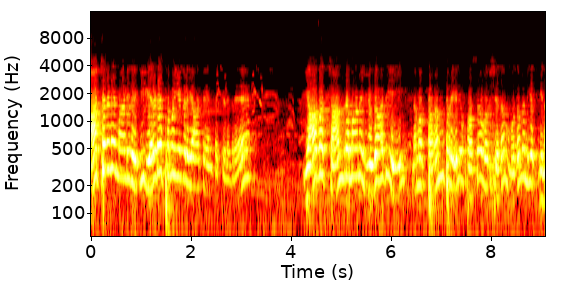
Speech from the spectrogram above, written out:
ಆಚರಣೆ ಮಾಡಿದರೆ ಈ ಎರಡೇ ಸಮಯಗಳು ಯಾಕೆ ಅಂತ ಕೇಳಿದ್ರೆ, ಯಾವ ಚಾಂದ್ರಮಾನ ಯುಗಾದಿ ನಮ್ಮ ಪರಂಪರೆಯಲ್ಲಿ ಹೊಸ ವರ್ಷದ ಮೊದಲನೆಯ ದಿನ.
